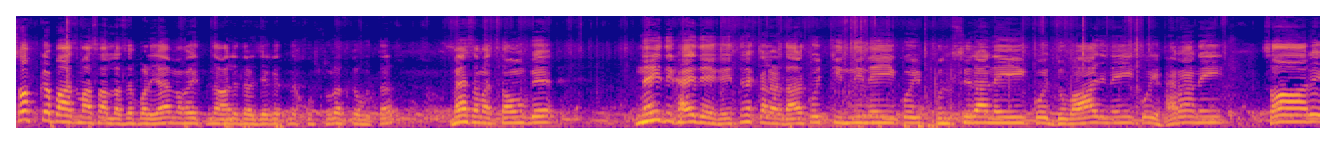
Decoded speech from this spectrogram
सबके पास माशाल्लाह से बढ़िया है, मगर इतने आले दर्जे के, इतने खूबसूरत कबूतर। मैं समझता हूँ कि नहीं दिखाई देगा, इतने कलरदार, कोई चीनी नहीं, कोई फुलसिरा नहीं, कोई दुबाज नहीं, कोई हरा नहीं, सारे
